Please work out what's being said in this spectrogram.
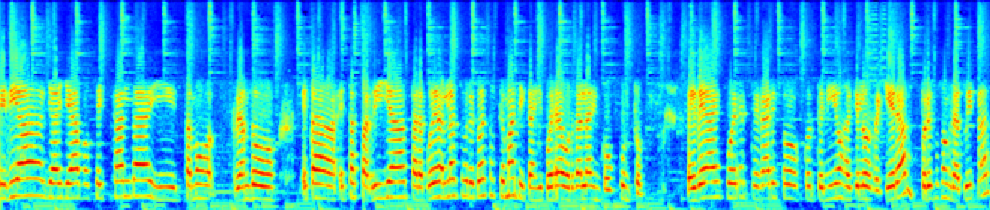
hoy día ya llevamos seis charlas y estamos creando esta, estas parrillas para poder hablar sobre todas esas temáticas y poder abordarlas en conjunto. La idea es poder entregar esos contenidos a quien los requiera, por eso son gratuitas,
